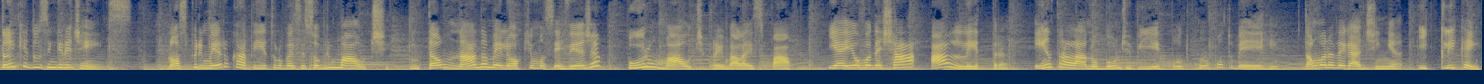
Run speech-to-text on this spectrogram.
tanque dos ingredientes. Nosso primeiro capítulo vai ser sobre o malte. Então, nada melhor que uma cerveja puro malte para embalar esse papo. E aí eu vou deixar a letra. Entra lá no bondbeer.com.br, dá uma navegadinha e clica em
